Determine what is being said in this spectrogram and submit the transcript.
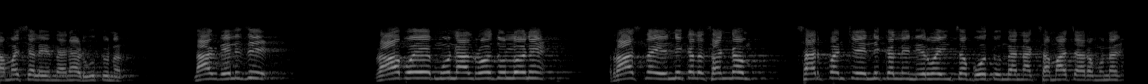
సమస్యలు ఏందని అడుగుతున్నారు. నాకు తెలిసి రాబోయే మూడు నాలుగు రోజుల్లోనే రాష్ట్ర ఎన్నికల సంఘం సర్పంచ్ ఎన్నికల్ని నిర్వహించబోతుందని నాకు సమాచారం ఉన్నది.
